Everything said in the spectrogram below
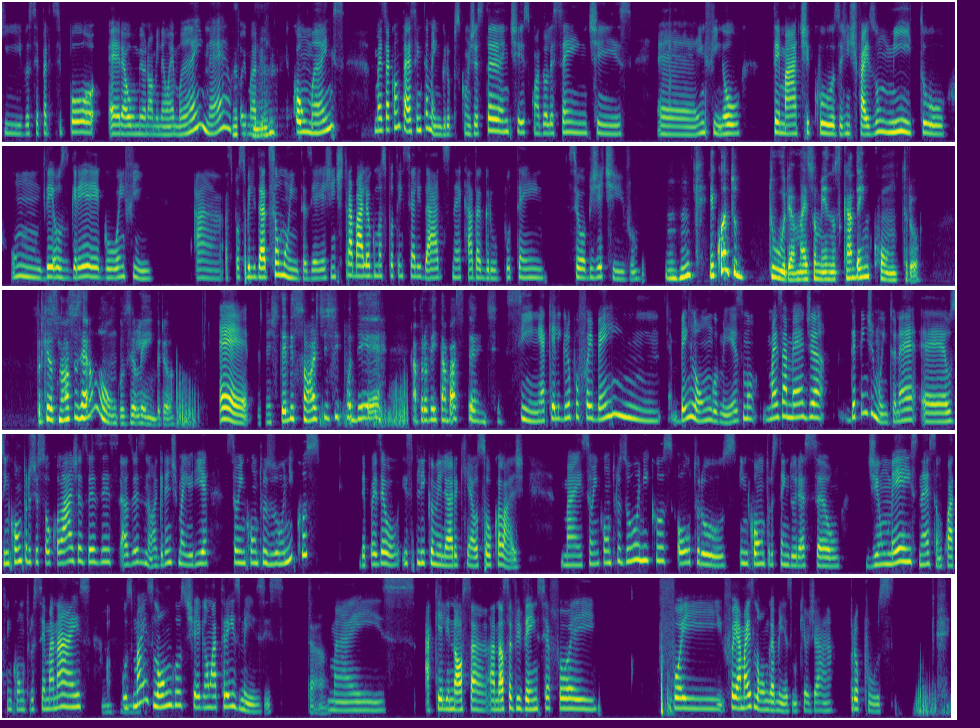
que você participou era o Meu Nome Não É Mãe, né? Foi uma uhum. com mães, mas acontecem também grupos com gestantes, com adolescentes, é, enfim, ou temáticos, a gente faz um mito, um deus grego, enfim, a, as possibilidades são muitas. E aí a gente trabalha algumas potencialidades, né? Cada grupo tem seu objetivo. Uhum. E quanto dura, mais ou menos, cada encontro? Porque os nossos eram longos, eu lembro. É. A gente teve sorte de poder aproveitar bastante. Sim, aquele grupo foi bem, bem longo mesmo, mas a média depende muito, né? É, os encontros de soul collage, às vezes, às vezes não, a grande maioria são encontros únicos. Depois eu explico melhor o que é o soul collage. Mas são encontros únicos, outros encontros têm duração de um mês, né? São quatro encontros semanais. Uhum. Os mais longos chegam a três meses. Tá. Mas aquele nossa, a nossa vivência foi foi foi a mais longa mesmo que eu já propus.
